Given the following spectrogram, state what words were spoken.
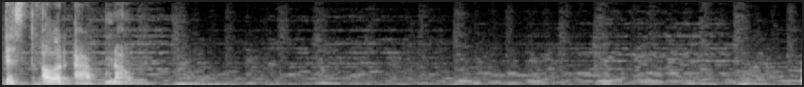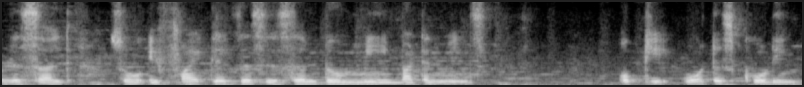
test our app now. Result. So if i click this listen to me button means okay what is coding?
